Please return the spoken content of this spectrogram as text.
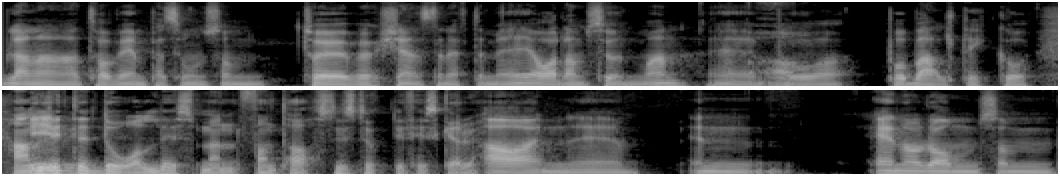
bland annat har vi en person som tar över tjänsten efter mig, Adam Sundman, eh, Ja. på, på Baltic. Och Han är vi- lite doldis men fantastiskt duktig fiskare. Ja, en, eh, en, en av dem som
